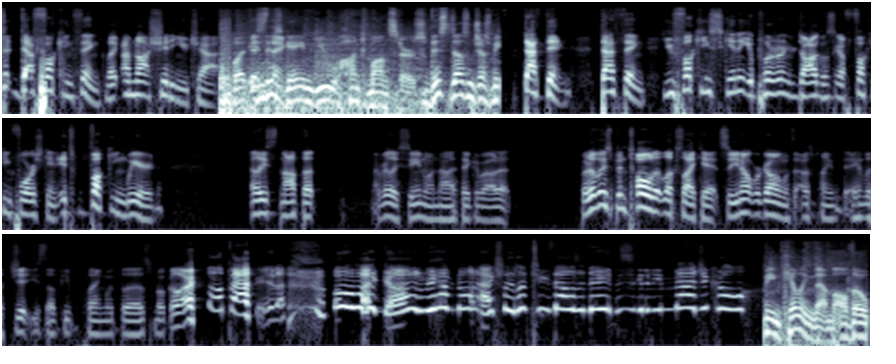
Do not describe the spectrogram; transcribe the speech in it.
th- that fucking thing. Like, I'm not shitting you, chat. But in this thing. game, you hunt monsters. This doesn't just mean That thing. That thing. You fucking skin it, you put it on your dog, looks like a fucking foreskin. It's fucking weird. At least not that I've really seen one now I think about it. But at least been told it looks like it. So you know what we're going with. I was playing today. Legit, you saw people playing with the smoke alarm battery. Oh my god, we have not actually lived 2008. This is gonna be magical. I mean killing them, although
